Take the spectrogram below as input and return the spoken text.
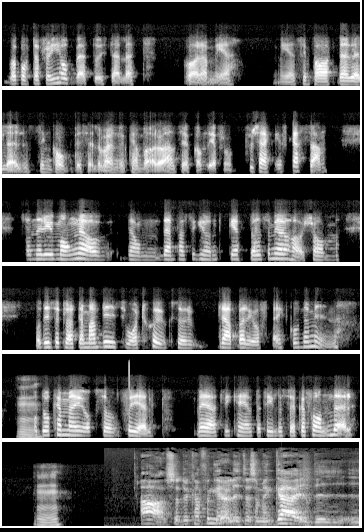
vara borta från jobbet och istället vara med, med sin partner eller sin kompis eller vad det nu kan vara och ansöka om det från Försäkringskassan. Sen är det ju många av de, den patientgruppen som jag har som, och det är såklart när man blir svårt sjuk så drabbar det ofta ekonomin. Mm. Och då kan man ju också få hjälp med att vi kan hjälpa till att söka fonder. Mm. Ah, så du kan fungera lite som en guide i, i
